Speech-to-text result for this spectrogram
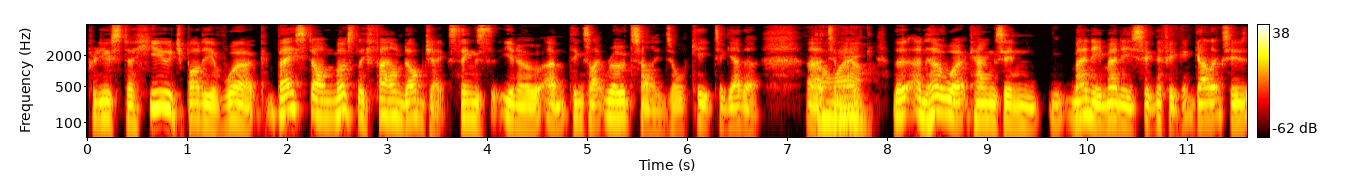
produced a huge body of work based on mostly found objects, things you know, um, things like road signs all keyed together uh, Oh, to wow. make. The, and her work hangs in many, many significant galaxies.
